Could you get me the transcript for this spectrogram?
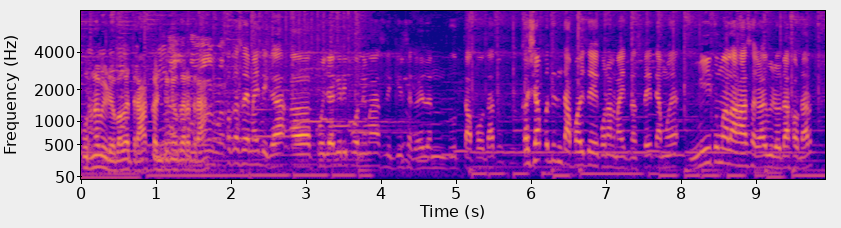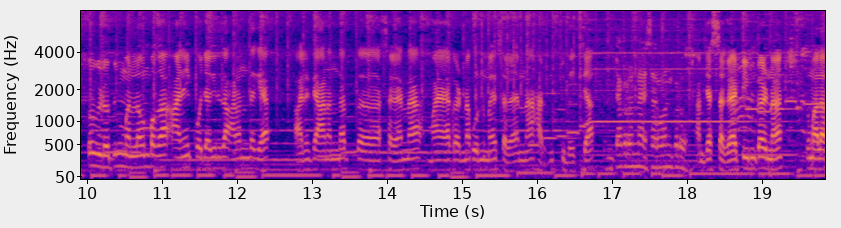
पूर्ण व्हिडिओ बघत राहा कंटिन्यू करत राहा. कसं आहे माहिती का? कोजागिरी पौर्णिमा असली की सगळेजण दूध तापवतात. कशा पद्धतीने तापवायचं हे कोणाला माहीत नसते त्यामुळे मी तुम्हाला हा सगळा व्हिडिओ दाखवणार. तो व्हिडिओ तुम्ही मन लावून बघा आणि कोजागिरीचा आनंद घ्या. आणि त्या आनंदात सगळ्यांना माझ्याकडनं पौर्णिमे सगळ्यांना हार्दिक शुभेच्छा. तुमच्याकडून नाही सर्वांकडून. आमच्या सगळ्या टीम कडनं तुम्हाला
